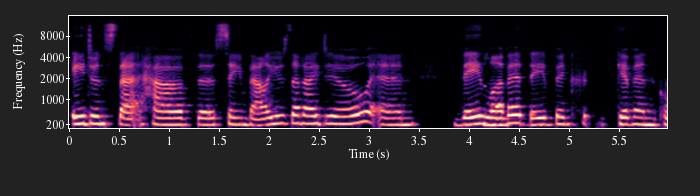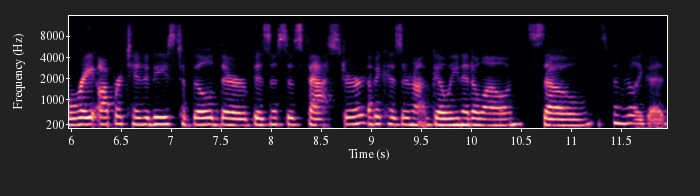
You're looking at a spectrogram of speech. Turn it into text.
agents that have the same values that I do and they love mm-hmm. it. They've been given great opportunities to build their businesses faster because they're not going it alone. So it's been really good.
